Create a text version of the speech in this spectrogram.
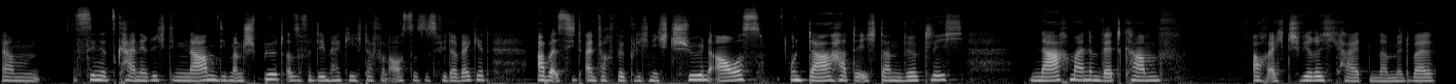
Ähm, es sind jetzt keine richtigen Narben, die man spürt. Also von dem her gehe ich davon aus, dass es wieder weggeht. Aber es sieht einfach wirklich nicht schön aus. Und da hatte ich dann wirklich nach meinem Wettkampf auch echt Schwierigkeiten damit, weil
